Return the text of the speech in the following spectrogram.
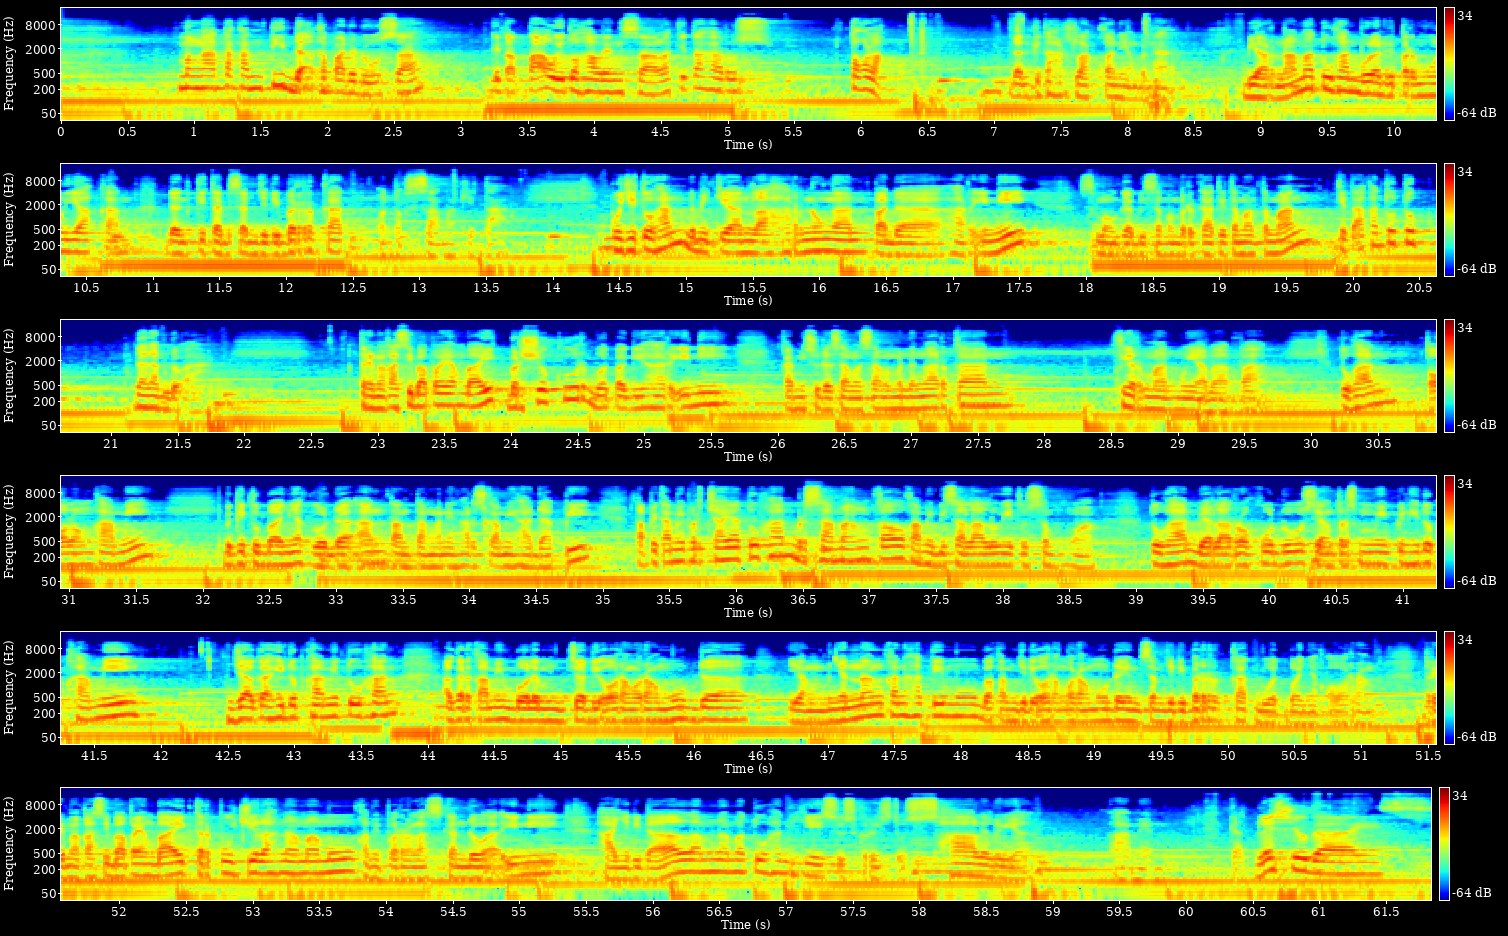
mengatakan tidak kepada dosa. Kita tahu itu hal yang salah, kita harus tolak dan kita harus lakukan yang benar. Biar nama Tuhan boleh dipermuliakan dan kita bisa menjadi berkat untuk sesama kita. Puji Tuhan, demikianlah renungan pada hari ini. Semoga bisa memberkati teman-teman. Kita akan tutup dalam doa. Terima kasih Bapak yang baik, bersyukur buat pagi hari ini kami sudah sama-sama mendengarkan firman-Mu ya Bapak. Tuhan, tolong kami Begitu banyak godaan, tantangan yang harus kami hadapi, tapi kami percaya Tuhan bersama Engkau kami bisa lalui itu semua. Tuhan, biarlah Roh Kudus yang terus memimpin hidup kami, jaga hidup kami Tuhan, agar kami boleh menjadi orang-orang muda yang menyenangkan hatimu, bahkan menjadi orang-orang muda yang bisa menjadi berkat buat banyak orang. Terima kasih Bapak yang baik, terpujilah namamu, kami peralaskan doa ini hanya di dalam nama Tuhan Yesus Kristus. Haleluya. Amin. God bless you guys.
